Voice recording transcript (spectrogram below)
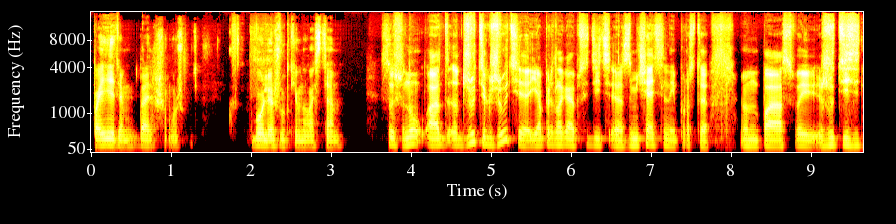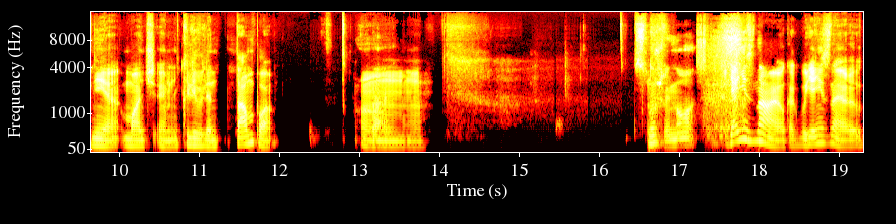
поедем дальше, может быть, к более жутким новостям. Слушай, ну, от жути к жути я предлагаю обсудить э, замечательный просто по своей жутизне матч э, Кливленд-Тампа. Слушай, но... Я не знаю, как бы, я не знаю.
